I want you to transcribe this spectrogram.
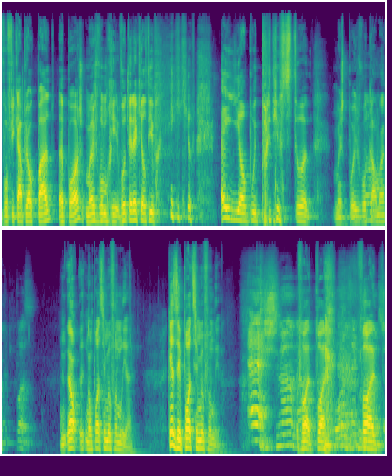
Vou ficar preocupado após, mas vou-me rir. Vou ter aquele tipo, ai, ó puto, partiu-se todo. Mas depois vou calmar. Posso? Não, não pode ser meu familiar. Quer dizer, pode ser meu familiar. Não, não. Pode, pode. Pode.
